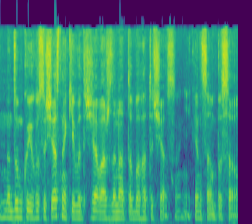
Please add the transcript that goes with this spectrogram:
на думку його сучасників, витрачав аж занадто багато часу, як він сам писав.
